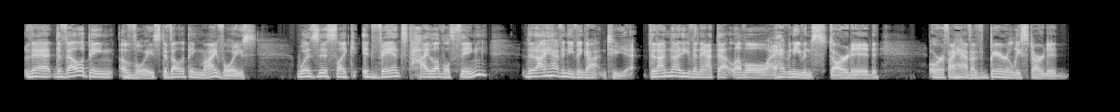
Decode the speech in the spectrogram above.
that developing a voice, developing my voice, was this like advanced high level thing that I haven't even gotten to yet, that I'm not even at that level. I haven't even started, or if I have, I've barely started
